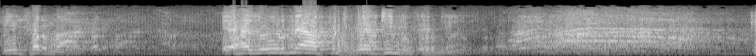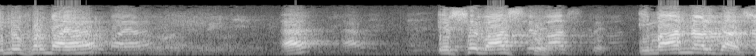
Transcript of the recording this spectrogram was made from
کی فرما یہ حضور نے اپنی بیٹی نو فرمایا۔ کنو فرمایا؟ اس واسطے ایمان دس،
